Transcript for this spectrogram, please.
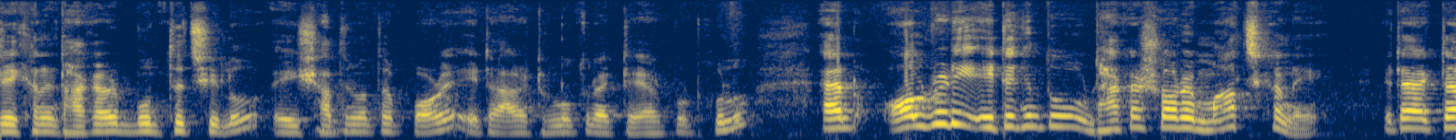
যেখানে ঢাকার মধ্যে ছিল, এই স্বাধীনতার পরে এটা আরেকটা নতুন একটা এয়ারপোর্ট হলো। অ্যান্ড অলরেডি এটা কিন্তু ঢাকা শহরের মাঝখানে এটা একটা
